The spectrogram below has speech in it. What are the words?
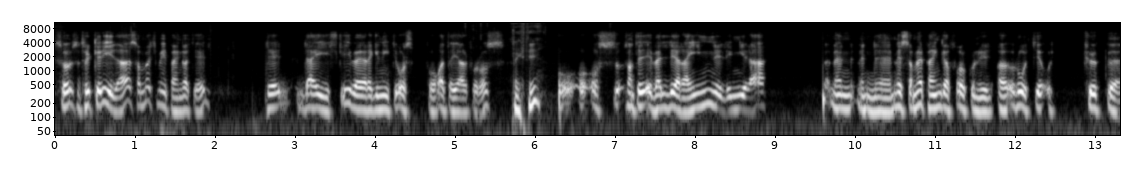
Så, så trykkeriet der samler ikke mye penger til. De, de skriver regning til oss på alt de gjør for oss. Riktig. Og, og, og sånn, det er veldig rene linjer der. Men, men vi samler penger for å kunne ha råd til å kjøpe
